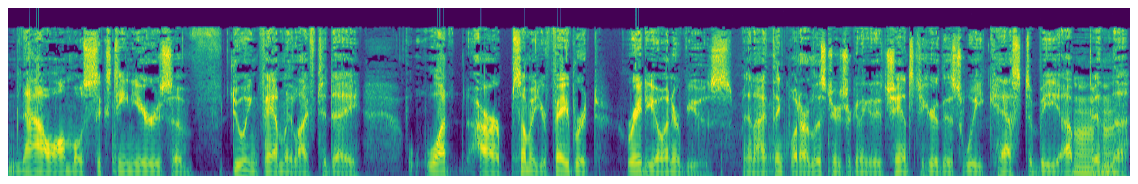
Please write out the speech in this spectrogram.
now almost 16 years of doing Family Life Today, what are some of your favorite radio interviews, and I think what our listeners are going to get a chance to hear this week has to be up mm-hmm. in the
